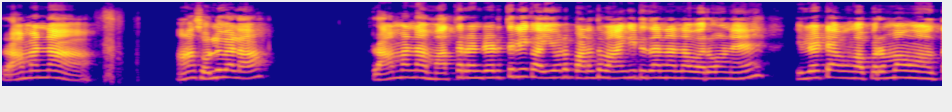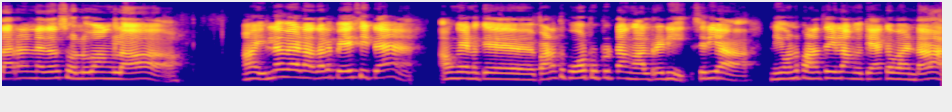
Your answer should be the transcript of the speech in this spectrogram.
ராமண்ணா. ஆ சொல்லுவேடா. ராமண்ணா மற்ற ரெண்டு இடத்துலையும் கையோட பணத்தை வாங்கிட்டு தானே அண்ணா வருவோன்னு இல்லாட்டி அவங்க அப்புறமா தர்றேன்னு ஏதாவது சொல்லுவாங்களா? ஆ இல்லை வேடா அதெல்லாம் பேசிட்டேன். அவங்க எனக்கு பணத்தை போட்டு விட்டுட்டாங்க ஆல்ரெடி சரியா? நீ ஒன்றும் பணத்தை இல்லை அங்கே கேட்க வேண்டாம்.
